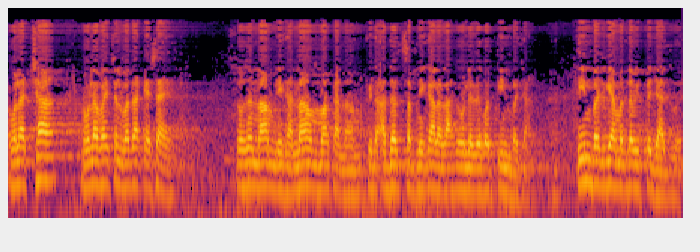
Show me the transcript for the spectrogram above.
بولا اچھا۔ بولا بھائی چل بتا کیسا ہے؟ تو اس نے نام لکھا، نام، ماں کا نام، پھر عدد سب نکالا۔ لا کے بولے، دیکھو، تین بجا۔ تین بج گیا مطلب اس پہ جادو ہے۔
